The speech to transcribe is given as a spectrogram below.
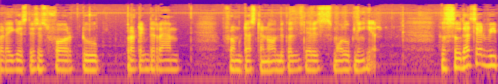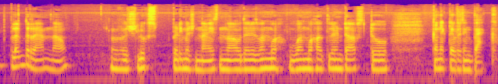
but I guess this is for to protect the RAM from dust and all because there is small opening here. So, so that's it. We plug the RAM now which looks pretty much nice. Now there is one more one more Herculean task to connect everything back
